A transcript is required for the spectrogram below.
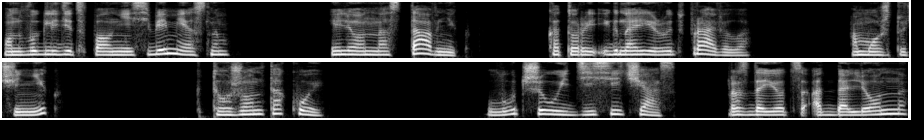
он выглядит вполне себе местным. Или он наставник, который игнорирует правила. А может, ученик? Кто же он такой? «Лучше уйди сейчас», — раздается отдаленно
